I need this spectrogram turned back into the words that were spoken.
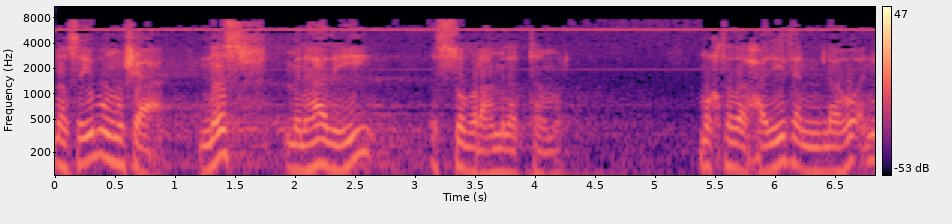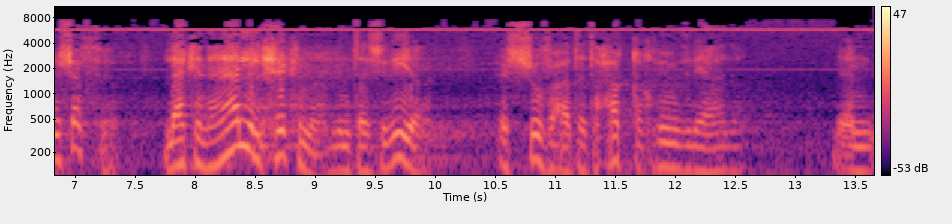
نصيبه مشاع. نصف من هذه الصبرة من التمر. مقتضى الحديث أن له أن يشفع لكن هل الحكمة من تشريع الشفعة تتحقق في مثل هذا؟ بأن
